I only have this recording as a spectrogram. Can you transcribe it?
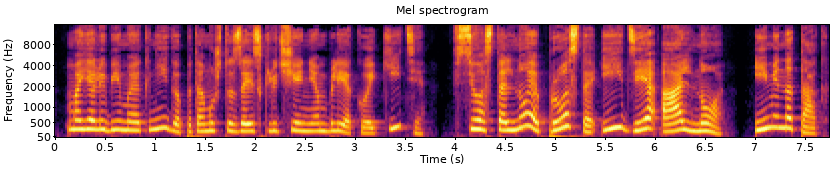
— моя любимая книга, потому что за исключением блеклой Кити все остальное просто идеально. Именно так,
